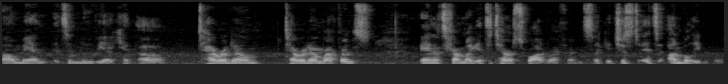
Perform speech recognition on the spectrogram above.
oh man, it's a movie. I can't. Uh, Terradome, Terradome reference, and it's from like it's a Terror Squad reference. Like it's just it's unbelievable.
